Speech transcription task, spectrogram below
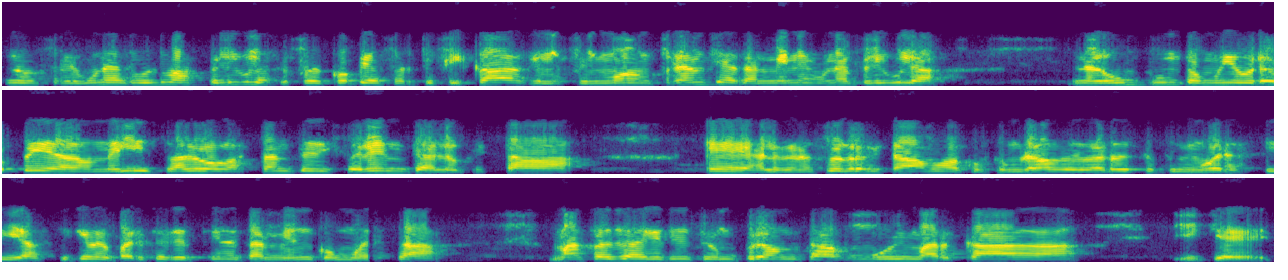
no sé, una de sus últimas películas que fue copia certificada, que lo filmó en Francia, también es una película en algún punto muy europea, donde él hizo algo bastante diferente a lo que estaba, eh, a lo que nosotros estábamos acostumbrados de ver de su filmografía, así que me parece que tiene también como esa, más allá de que tiene su impronta muy marcada, y que,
